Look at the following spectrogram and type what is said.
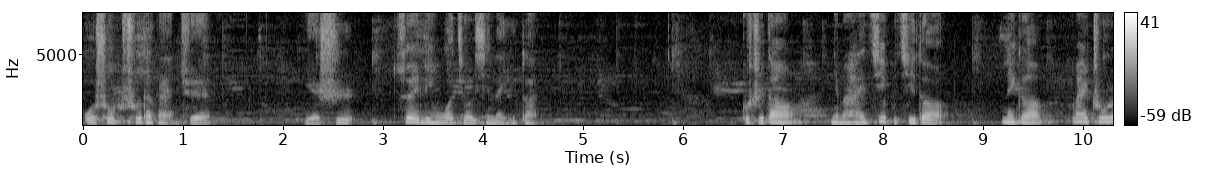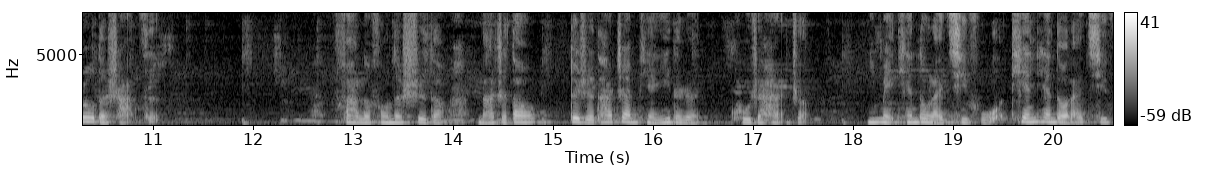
我说不出的感觉，也是最令我揪心的一段。不知道你们还记不记得那个卖猪肉的傻子，发了疯的似的拿着刀对着他占便宜的人哭着喊着：“你每天都来欺负我，天天都来欺负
